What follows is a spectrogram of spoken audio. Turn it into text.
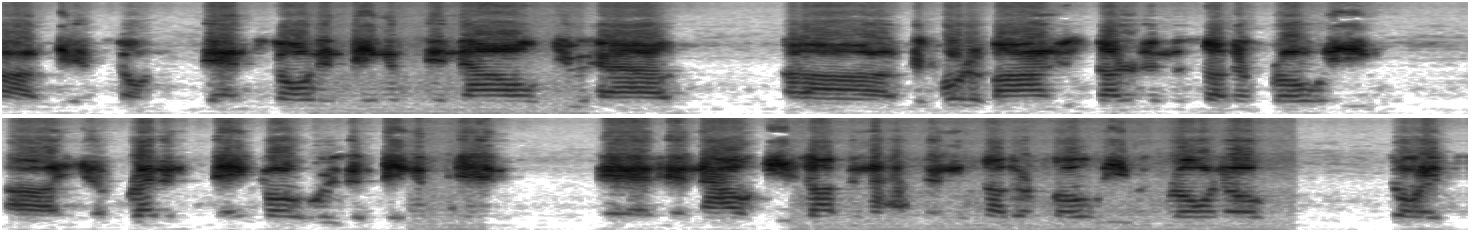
uh, Dan Stone, Dan Stone in Binghamton now. You have uh, Dakota Bond, who started in the Southern Pro League. Uh, you have Brendan Stanko, who's in Binghamton, and, and now he's up in the, in the Southern Pro League with Roanoke. So it's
